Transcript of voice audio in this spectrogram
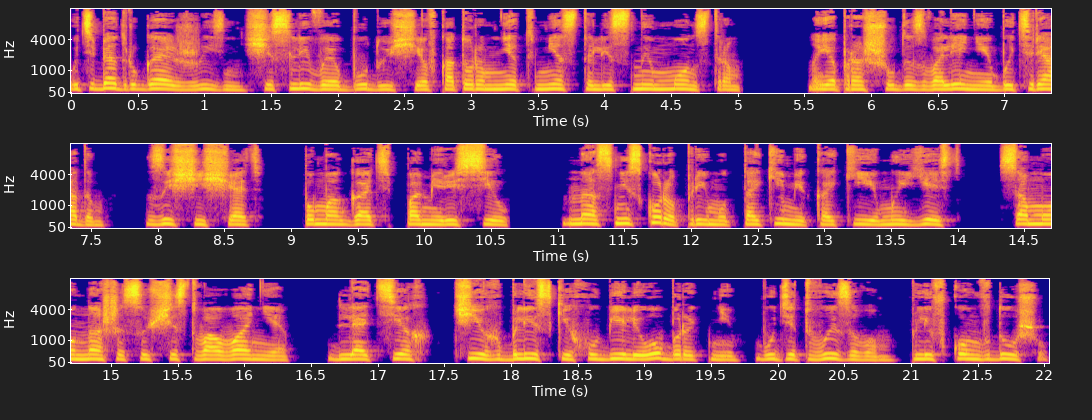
У тебя другая жизнь, счастливое будущее, в котором нет места лесным монстрам. Но я прошу дозволения быть рядом, защищать, помогать по мере сил. Нас не скоро примут такими, какие мы есть. Само наше существование для тех, чьих близких убили оборотни, будет вызовом, плевком в душу.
